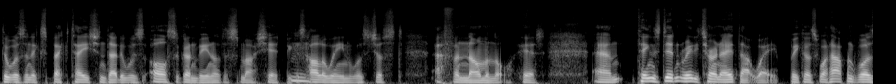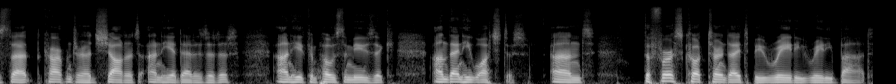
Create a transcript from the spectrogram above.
there was an expectation that it was also going to be another smash hit because Halloween was just a phenomenal hit. Um, things didn't really turn out that way because what happened was that Carpenter had shot it and he had edited it and he had composed the music and then he watched it. And the first cut turned out to be really really bad.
